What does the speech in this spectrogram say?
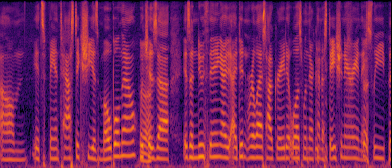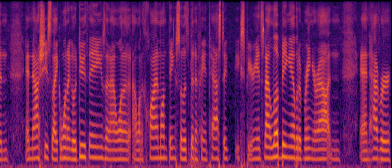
um, it's fantastic. She is mobile now which uh-huh. is a is a new thing. I, I didn't realize how great it was when they're kind of stationary and they sleep. And and now she's like want to go do things and I want to I want to climb on things. So it's been a fantastic experience. And I love being able to bring her out and and have her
